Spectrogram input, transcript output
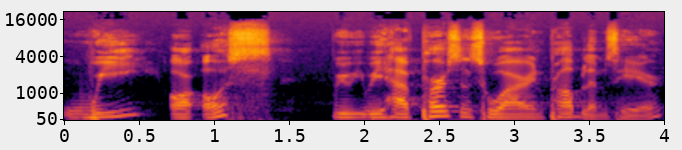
we or us? We, we have persons who are in problems here.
